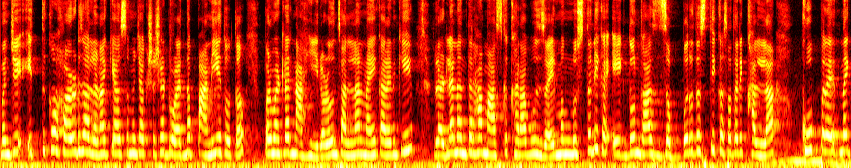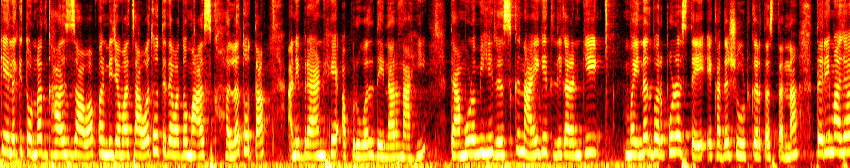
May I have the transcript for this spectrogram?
म्हणजे इतकं हर्ट झालं ना की असं म्हणजे अक्षरशः डोळ्यातनं पाणी येत होतं. पण म्हटलं नाही रडून चालणार नाही. कारण की रडल्यानंतर हा मास्क खराब होऊन जाईल. मग नुसतं नाही का एक दोन घास जबरदस्ती कसा तरी खाल्ला. खूप प्रयत्न केला की तोंडात घास जावा. पण मी जेव्हा चावत होते तेव्हा तो मास्क हलत होता आणि ब्रँड हे अप्रुव्हल देणार नाही. त्यामुळं मी ही रिस्क नाही घेतली कारण की मेहनत भरपूर असते एखादं शूट करत असताना. तरी माझ्या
